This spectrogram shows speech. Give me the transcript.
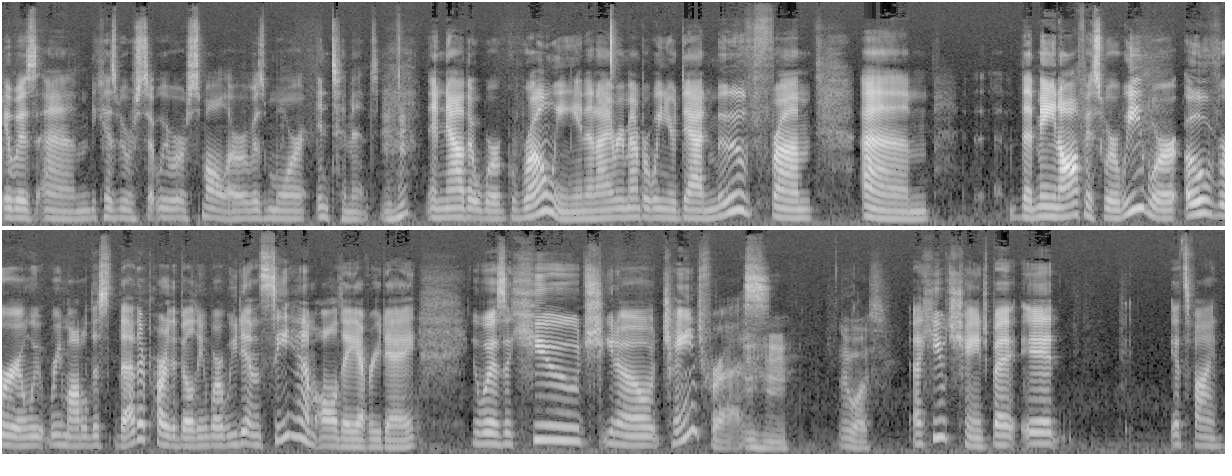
it was um because we were so we were smaller, it was more intimate. And now that we're growing, and I remember when your dad moved from um the main office where we were over and we remodeled this the other part of the building where we didn't see him all day every day. It was a huge, you know, change for us Mm-hmm. It was. a huge change, but it it's fine.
